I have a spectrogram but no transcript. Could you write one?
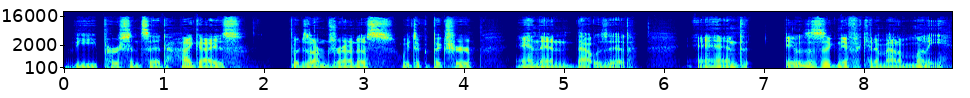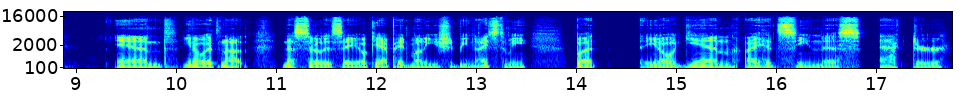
The person said, "Hi guys," put his arms around us. We took a picture, and then that was it. And it was a significant amount of money. And, you know, it's not necessarily to say, okay, I paid money, you should be nice to me. But, you know, again, I had seen this actor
